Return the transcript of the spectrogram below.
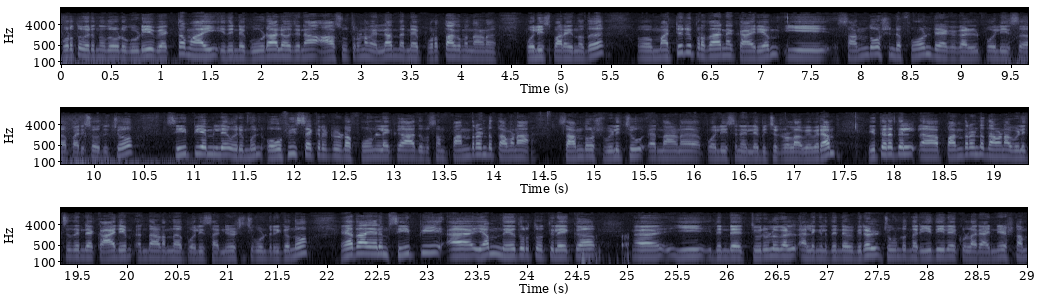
പുറത്തു വരുന്നതോടുകൂടി വ്യക്തമായി ഇതിന്റെ ഗൂഢാലോചന ആസൂത്രണം എല്ലാം തന്നെ പുറത്താകുമെന്നാണ് പോലീസ് പറയുന്നത്. മറ്റൊരു പ്രധാന കാര്യം ഈ സന്തോഷിന്റെ ഫോൺ രേഖകൾ പോലീസ് പരിശോധിച്ചു. സി പി എമ്മിലെ ഒരു മുൻ ഓഫീസ് സെക്രട്ടറിയുടെ ഫോണിലേക്ക് ആ ദിവസം പന്ത്രണ്ട് തവണ സന്തോഷ് വിളിച്ചു എന്നാണ് പോലീസിന് ലഭിച്ചിട്ടുള്ള വിവരം. ഇത്തരത്തിൽ പന്ത്രണ്ട് തവണ വിളിച്ചതിന്റെ കാര്യം എന്താണെന്ന് പോലീസ് അന്വേഷിച്ചുകൊണ്ടിരിക്കുന്നു. ഏതായാലും സി പി എം നേതൃത്വത്തിലേക്ക് ഈ ഇതിന്റെ ചുരുളുകൾ അല്ലെങ്കിൽ ഇതിന്റെ വിരൽ ചൂണ്ടുന്ന രീതിയിലേക്കുള്ള ഒരു അന്വേഷണം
